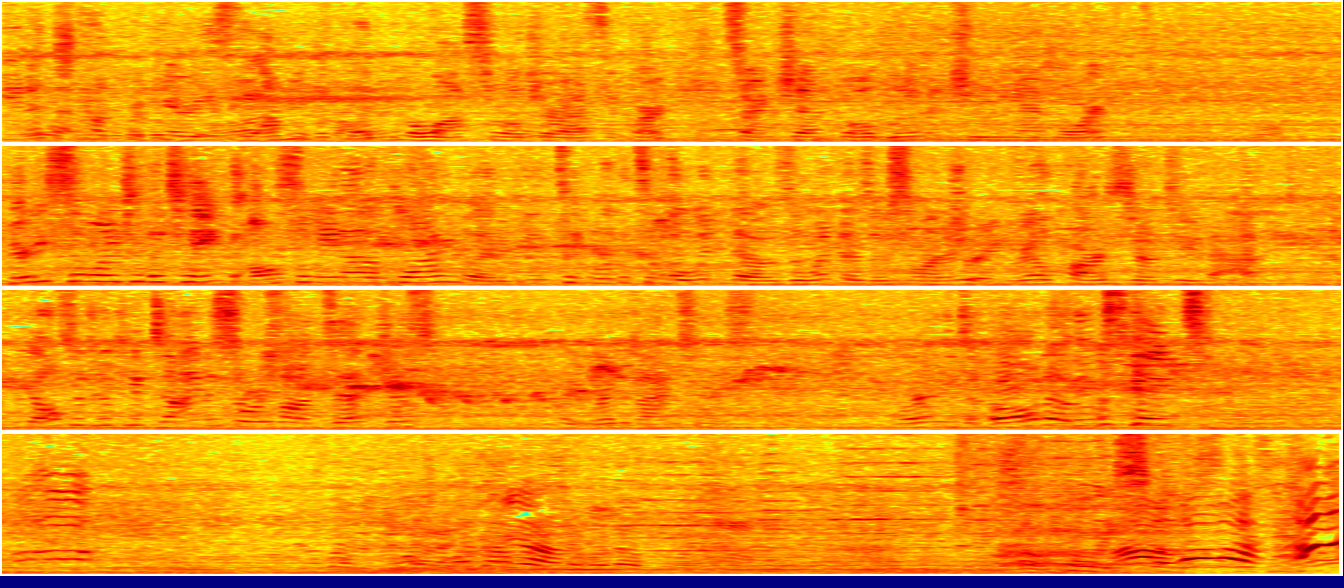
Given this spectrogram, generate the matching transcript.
unit that helped precariously off of the cliff in the Lost World Jurassic Park, starring Jeff Goldblum and Julianne Moore. Very similar to the tank, also made out of plywood. If you take a look at some of the windows, the windows are splintering. Real cars don't do that. We also do keep dinosaurs on deck. Just wait, where are the dinosaurs? Where are the? Di- oh no, they've escaped. Oh, holy А, smokes! Вова! There's А!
